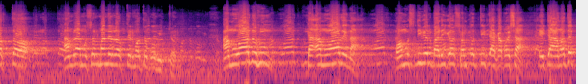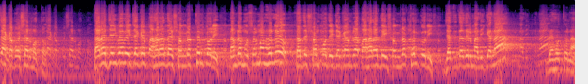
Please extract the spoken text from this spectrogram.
রক্ত আমরা মুসলমানের রক্তের মতো পবিত্র। আমওয়ালুহুম কা আমওয়ালিনা অমুসলিমের বাড়িঘর সম্পত্তি, টাকা পয়সা, এটা আমাদের টাকা পয়সার মতো টাকা পয়সার মতো। তারা যেইভাবে এটাকে পাহারা দেয়, সংরক্ষণ করে, আমরা মুসলমান হলেও তাদের সম্পদ এটাকে আমরা পাহারা দেই, সংরক্ষণ করি, যাতে তাদের মালিকানা ব্যাহত না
